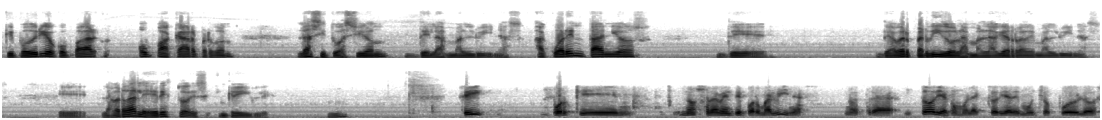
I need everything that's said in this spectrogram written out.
que podría ocupar, opacar perdón, la situación de las Malvinas. A 40 años de de haber perdido la, la guerra de Malvinas. Eh, la verdad, leer esto es increíble. Sí, porque no solamente por Malvinas, nuestra historia, como la historia de muchos pueblos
